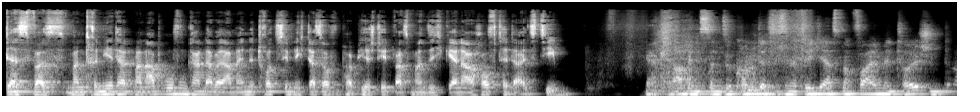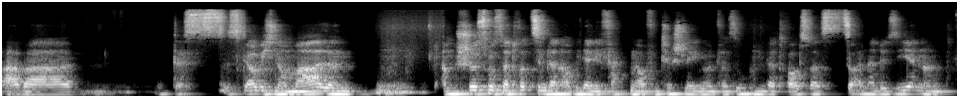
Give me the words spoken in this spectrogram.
das, was man trainiert hat, man abrufen kann, aber am Ende trotzdem nicht das auf dem Papier steht, was man sich gerne erhofft hätte als Team. Ja klar, wenn es dann so kommt, das ist natürlich erstmal vor allem enttäuschend, aber das ist, glaube ich, normal und am Schluss muss man trotzdem dann auch wieder die Fakten auf den Tisch legen und versuchen, daraus was zu analysieren und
